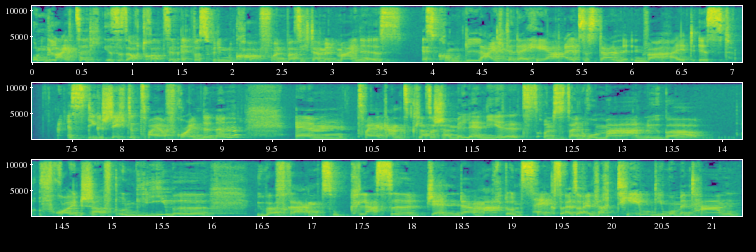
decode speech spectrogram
und gleichzeitig ist es auch trotzdem etwas für den Kopf. Und was ich damit meine ist, es kommt leichter daher, als es dann in Wahrheit ist. Es ist die Geschichte zweier Freundinnen, ähm, zweier ganz klassischer Millennials und es ist ein Roman über Freundschaft und Liebe, über Fragen zu Klasse, Gender, Macht und Sex, also einfach Themen, die momentan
